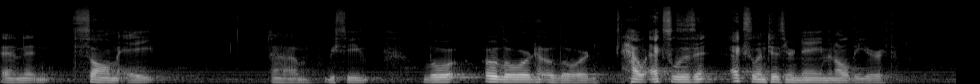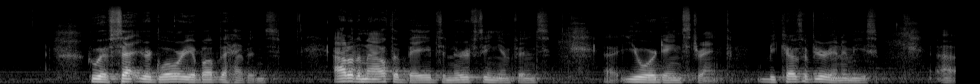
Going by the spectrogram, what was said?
And in Psalm 8, um, we see, Lord, O Lord, O Lord, how excellent, excellent is your name in all the earth, who have set your glory above the heavens. Out of the mouth of babes and nursing infants, uh, you ordain strength because of your enemies, uh,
